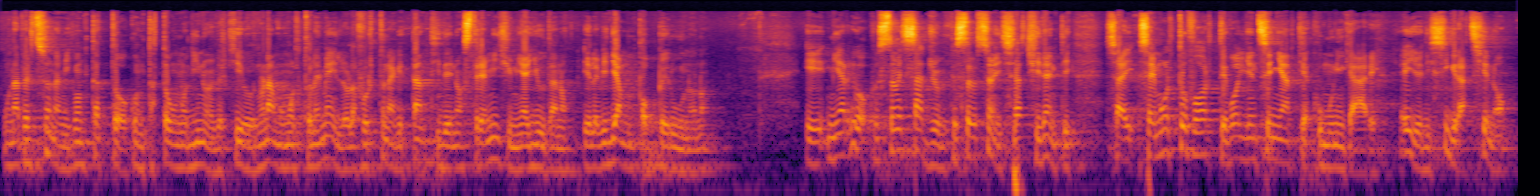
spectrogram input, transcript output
una persona mi contattò, contattò uno di noi perché io non amo molto le mail, ho la fortuna che tanti dei nostri amici mi aiutano e le vediamo un po' per uno, no? E mi arrivò questo messaggio che questa persona disse, accidenti, sai, sei molto forte, voglio insegnarti a comunicare. E io dissi grazie, no,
